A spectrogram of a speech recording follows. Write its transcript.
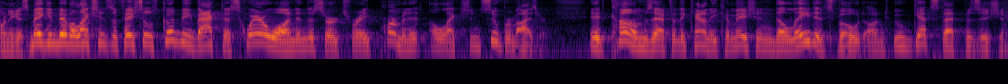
Joining us, Macon Bibb elections officials could be back to square one in the search for a permanent election supervisor. It comes after the county commission delayed its vote on who gets that position.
